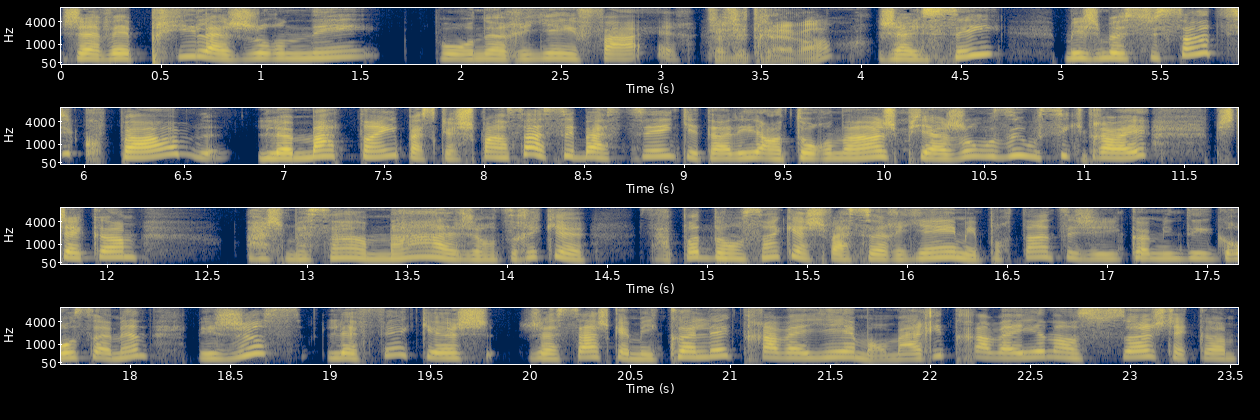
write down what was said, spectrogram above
j'avais pris la journée pour ne rien faire. Ça, c'est très rare. Je le sais, mais je me suis sentie coupable le matin parce que je pensais à Sébastien qui est allé en tournage, puis à José aussi qui travaillait. Puis j'étais comme, ah, je me sens mal. On dirait que ça n'a pas de bon sens que je fasse rien, mais pourtant, j'ai eu comme eu des grosses semaines. Mais juste le fait que je, je sache que mes collègues travaillaient, mon mari travaillait dans ça, j'étais comme,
